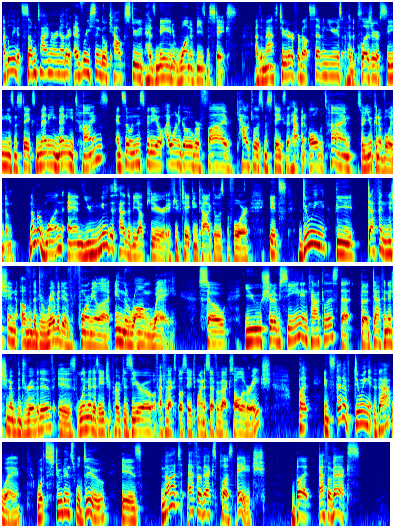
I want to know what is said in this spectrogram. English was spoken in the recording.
I believe at some time or another, every single calc student has made one of these mistakes. As a math tutor for about seven years, I've had the pleasure of seeing these mistakes many, many times. And so in this video, I want to go over five calculus mistakes that happen all the time so you can avoid them. Number one, and you knew this had to be up here if you've taken calculus before, it's doing the definition of the derivative formula in the wrong way. So you should have seen in calculus that the definition of the derivative is limit as h approaches zero of f of x plus h minus f of x all over h. But instead of doing it that way, what students will do is not f of x plus h, but f of x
